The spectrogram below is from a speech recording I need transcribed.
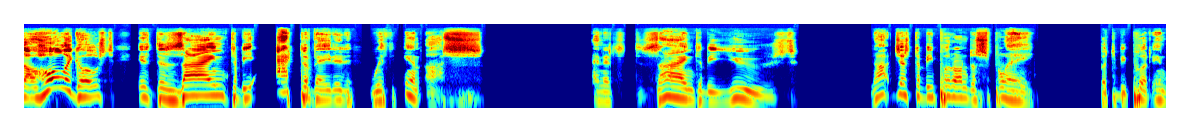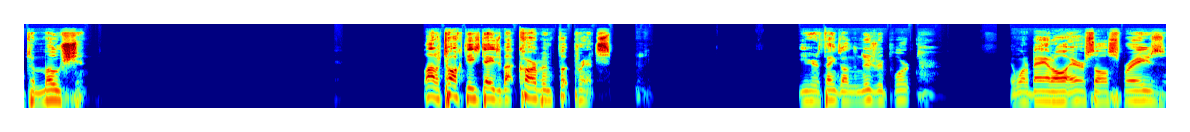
the Holy Ghost is designed to be activated within us. And it's designed to be used, not just to be put on display, but to be put into motion. A lot of talk these days about carbon footprints. You hear things on the news report. They want to ban all aerosol sprays.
